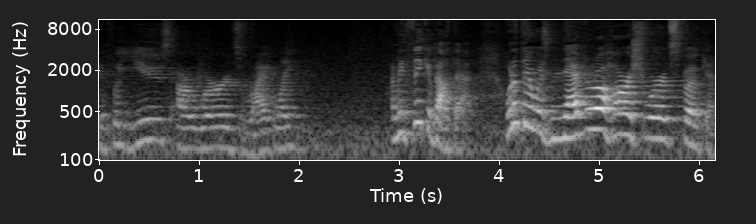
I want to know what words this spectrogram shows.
if we used our words rightly? I mean, think about that. What if there was never a harsh word spoken?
